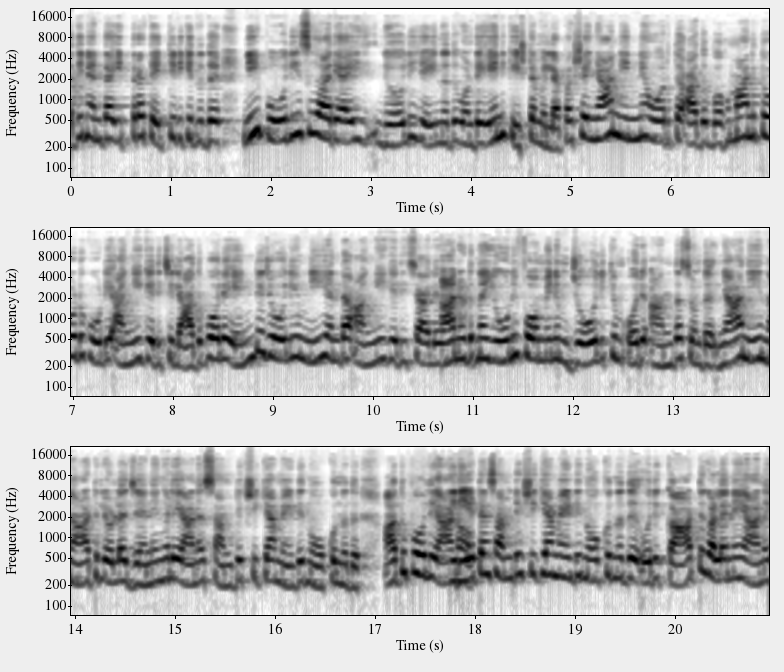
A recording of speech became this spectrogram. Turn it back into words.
അതിനെന്താ ഇത്ര തെറ്റിരിക്കുന്നത്? നീ പോലീസുകാരായി ജോലി ചെയ്യുന്നത് കൊണ്ട് എനിക്ക് ഇഷ്ടമില്ല പക്ഷെ ഞാൻ നിന്നെ ഓർത്ത് അത് ബഹുമാനത്തോടു കൂടി അംഗീകരിച്ചില്ല. അതുപോലെ എന്റെ ജോലിയും നീ എന്താ അംഗീകരിച്ചാൽ ഞാനിടുന്ന യൂണിഫോമിനും ജോലിക്കും ഒരു അന്തസ്സുണ്ട്. ഞാൻ ഈ നാട്ടിലുള്ള ജനങ്ങളെയാണ് സംരക്ഷിക്കാൻ വേണ്ടി നോക്കുന്നത്. അതുപോലെയാണ് ഏട്ടൻ സംരക്ഷിക്കാൻ വേണ്ടി നോക്കുന്നത് ഒരു കാട്ടുകള്ളനെയാണ്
